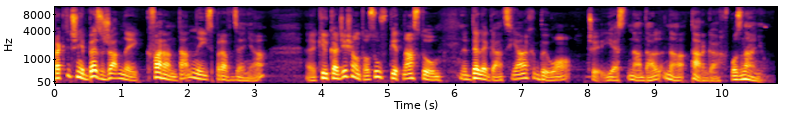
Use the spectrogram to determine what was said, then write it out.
praktycznie bez żadnej kwarantanny i sprawdzenia. Kilkadziesiąt osób w 15 delegacjach było czy jest nadal na targach w Poznaniu.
